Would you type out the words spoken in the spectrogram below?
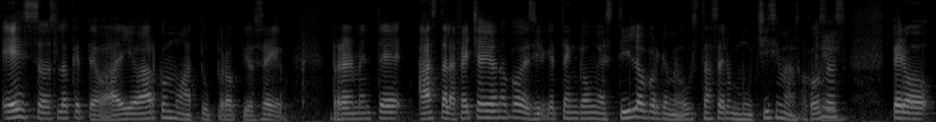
eso es lo que te va a llevar como a tu propio sello. Realmente hasta la fecha yo no puedo decir que tenga un estilo porque me gusta hacer muchísimas cosas, pero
